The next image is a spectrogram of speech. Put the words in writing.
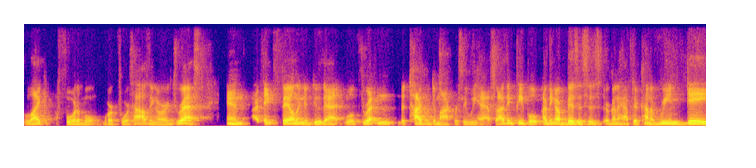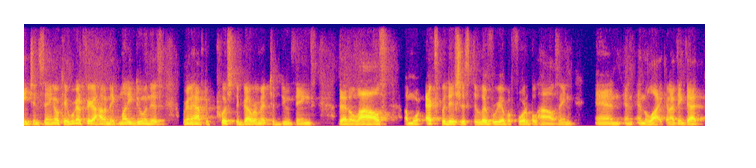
like affordable workforce housing, are addressed. And mm-hmm. I think failing to do that will threaten the type of democracy we have. So I think people, I think our businesses are going to have to kind of re-engage in saying, okay, we're going to figure out how to make money doing this. We're going to have to push the government to do things that allows a more expeditious delivery of affordable housing and, and, and the like. And I think that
